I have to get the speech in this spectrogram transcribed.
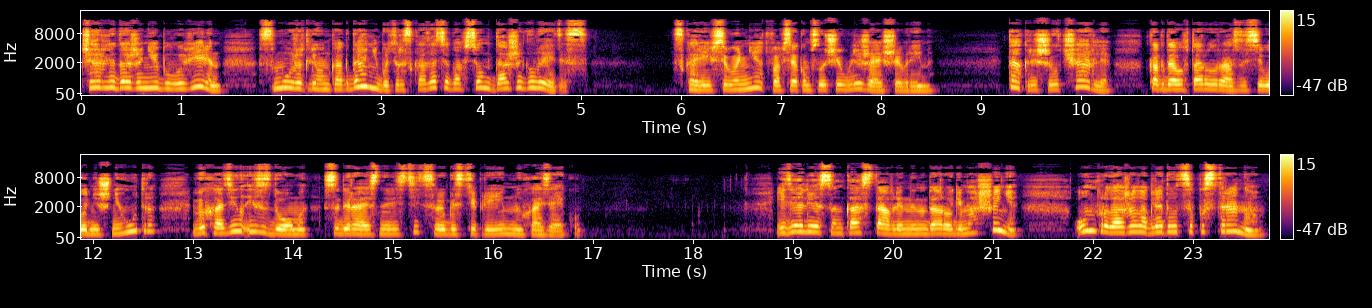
Чарли даже не был уверен, сможет ли он когда-нибудь рассказать обо всем даже Глэдис. Скорее всего, нет, во всяком случае, в ближайшее время. Так решил Чарли, когда во второй раз за сегодняшнее утро выходил из дома, собираясь навестить свою гостеприимную хозяйку. Идя лесом к оставленной на дороге машине, он продолжал оглядываться по сторонам,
